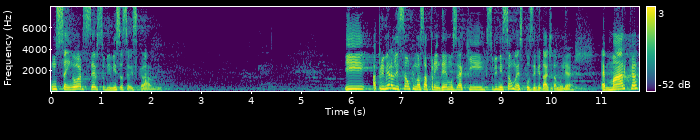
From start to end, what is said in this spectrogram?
um senhor ser submisso a seu escravo. E a primeira lição que nós aprendemos é que submissão não é exclusividade da mulher é marca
